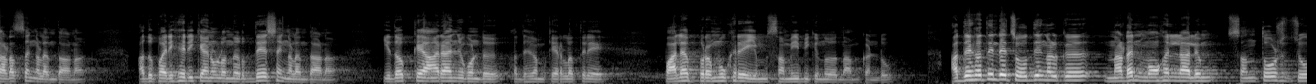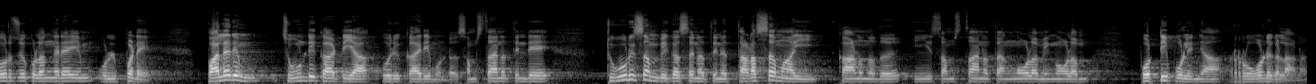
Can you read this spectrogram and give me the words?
തടസ്സങ്ങൾ എന്താണ് അത് പരിഹരിക്കാനുള്ള നിർദ്ദേശങ്ങൾ എന്താണ് ഇതൊക്കെ ആരാഞ്ഞുകൊണ്ട് അദ്ദേഹം കേരളത്തിലെ പല പ്രമുഖരെയും സമീപിക്കുന്നത് നാം കണ്ടു. അദ്ദേഹത്തിന്റെ ചോദ്യങ്ങൾക്ക് നടൻ മോഹൻലാലും സന്തോഷ് ജോർജ് കുളങ്ങരയും ഉൾപ്പെടെ പലരും ചൂണ്ടിക്കാട്ടിയ ഒരു കാര്യമുണ്ട്. സംസ്ഥാനത്തിന്റെ ടൂറിസം വികസനത്തിന് തടസ്സമായി കാണുന്നത് ഈ സംസ്ഥാനത്ത് അങ്ങോളം ഇങ്ങോളം പൊട്ടിപ്പൊളിഞ്ഞ റോഡുകളാണ്.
